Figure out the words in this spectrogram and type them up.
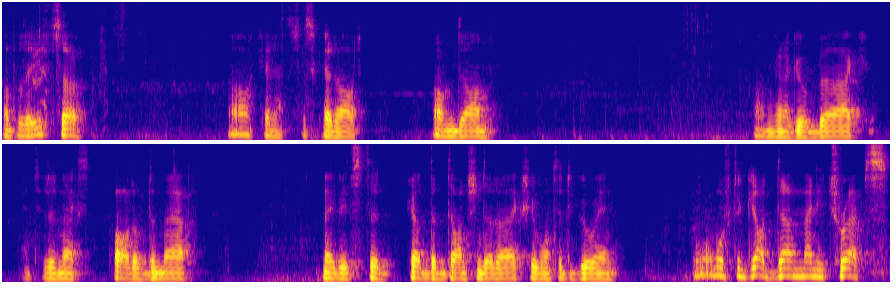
I believe so. Okay, let's just get out. I'm done. I'm gonna go back into the next part of the map. Maybe it's the goddamn dungeon that I actually wanted to go in. The one with the goddamn many traps.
